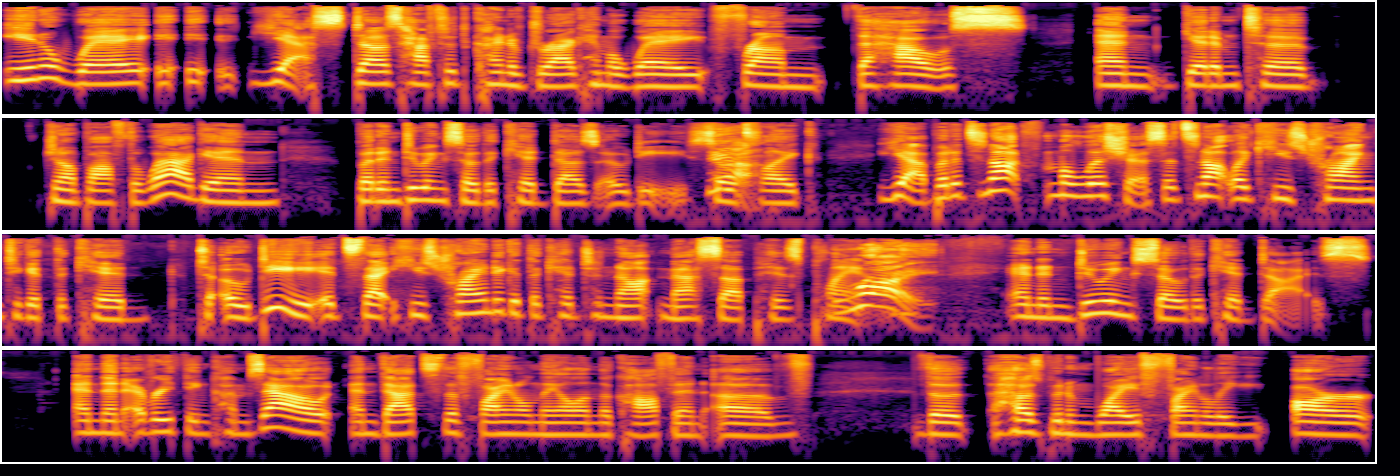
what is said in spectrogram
in a way, i- i- yes, does have to kind of drag him away from the house and get him to jump off the wagon but in doing so the kid does OD. So Yeah. it's like yeah, but it's not malicious. It's not like he's trying to get the kid to OD. It's that he's trying to get the kid to not mess up his plan. Right. And in doing so the kid dies. And then everything comes out and that's the final nail in the coffin of the husband and wife finally are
